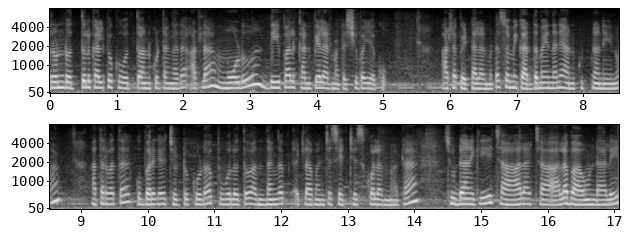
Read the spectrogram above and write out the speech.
రెండు ఒత్తులు కలిపి ఒక ఒత్తు అనుకుంటాం కదా అట్లా మూడు దీపాలు కనిపించాలన్నమాట శివయ్యకు. అట్లా పెట్టాలన్నమాట. సో మీకు అర్థమైందని అనుకుంటున్నాను నేను. ఆ తర్వాత కొబ్బరికాయ చుట్టూ కూడా పువ్వులతో అందంగా ఇట్లా మంచిగా సెట్ చేసుకోవాలన్నమాట. చూడ్డానికి చాలా చాలా బాగుండాలి.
